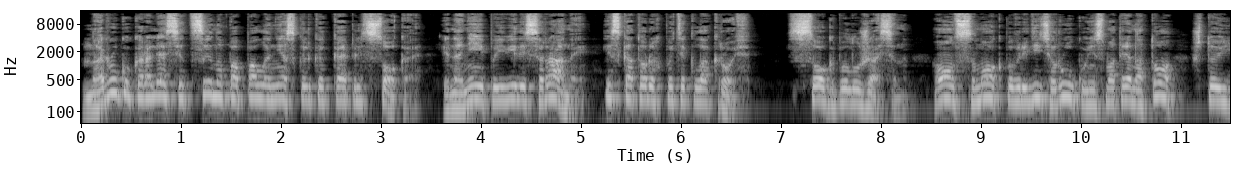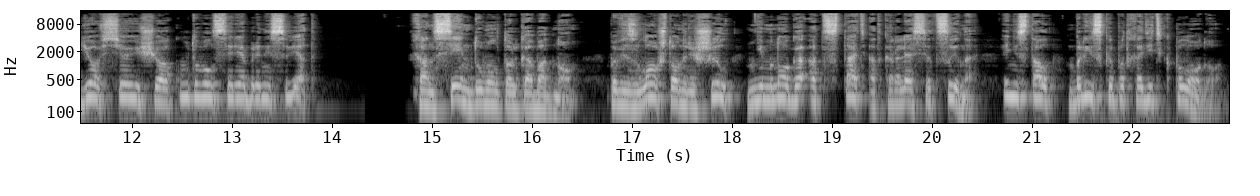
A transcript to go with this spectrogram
На руку короля Сицина попало несколько капель сока, и на ней появились раны, из которых потекла кровь. Сок был ужасен. Он смог повредить руку, несмотря на то, что ее все еще окутывал серебряный свет. Хан Сень думал только об одном. Повезло, что он решил немного отстать от короля Сицина и не стал близко подходить к плоду.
